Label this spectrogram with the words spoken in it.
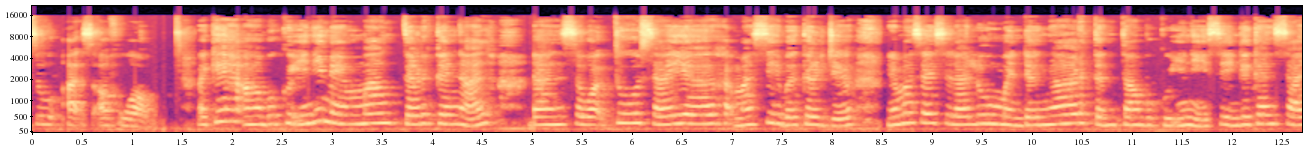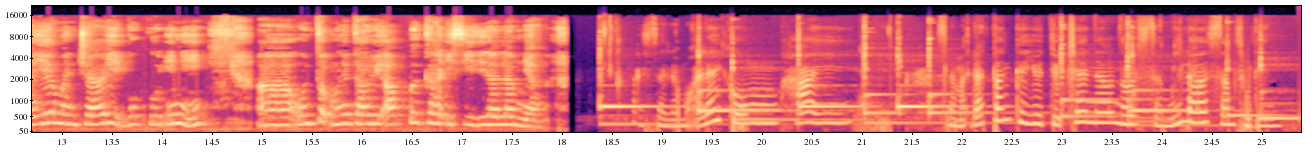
Zoo Arts of War. Okey, uh, buku ini memang terkenal dan sewaktu saya masih bekerja, memang saya selalu mendengar tentang buku ini sehingga kan saya mencari buku ini uh, untuk mengetahui apakah isi di dalamnya. Assalamualaikum. Hai. Selamat datang ke YouTube channel Nur Samila Samsudin.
